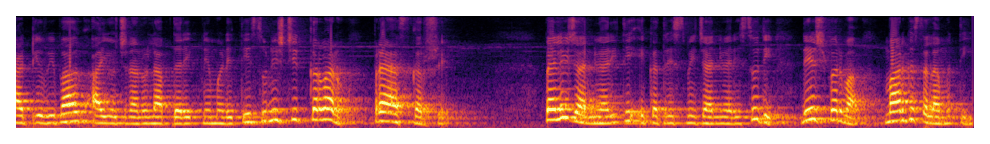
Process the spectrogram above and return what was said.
આરટીયુ વિભાગ આ યોજનાનો લાભ દરેકને મળે તે સુનિશ્ચિત કરવાનો પ્રયાસ કરશે. પહેલી જાન્યુઆરીથી એકત્રીસમી જાન્યુઆરી સુધી દેશભરમાં માર્ગ સલામતી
